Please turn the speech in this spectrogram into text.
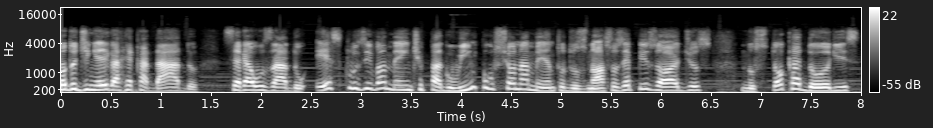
Todo o dinheiro arrecadado será usado exclusivamente para o impulsionamento dos nossos episódios nos tocadores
